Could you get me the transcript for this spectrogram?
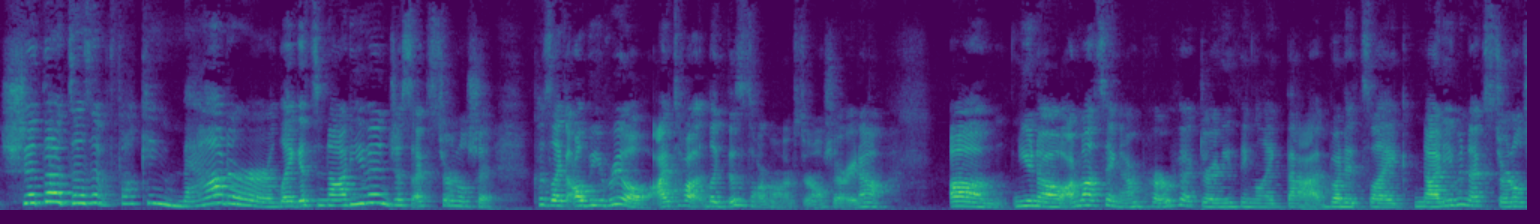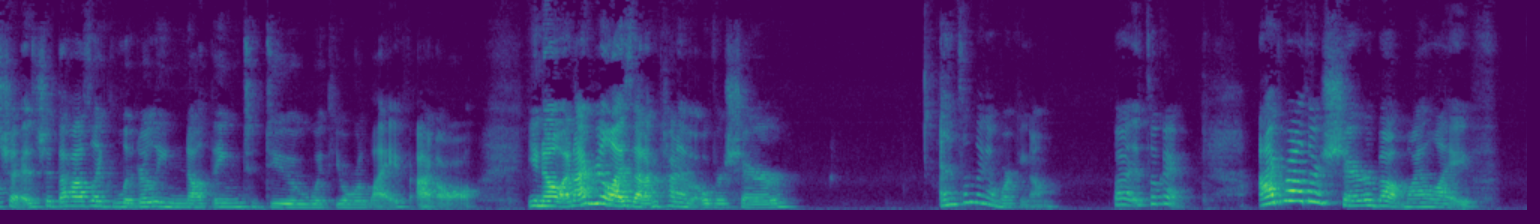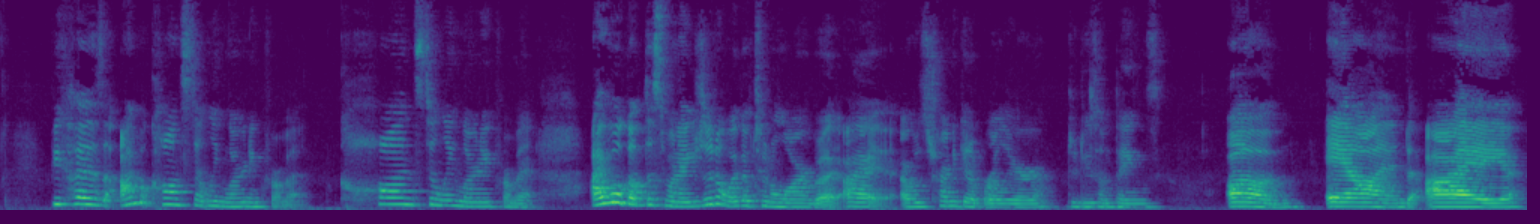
shit that doesn't fucking matter. Like it's not even just external shit. Cause like I'll be real. I taught like this is talking about external shit right now. Um, you know, I'm not saying I'm perfect or anything like that, but it's like not even external shit. It's shit that has like literally nothing to do with your life at all. You know, and I realize that I'm kind of overshare and something I'm working on. But it's okay. I'd rather share about my life because I'm constantly learning from it. Constantly learning from it. I woke up this morning. I usually don't wake up to an alarm, but I I was trying to get up earlier to do some things. Um and I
